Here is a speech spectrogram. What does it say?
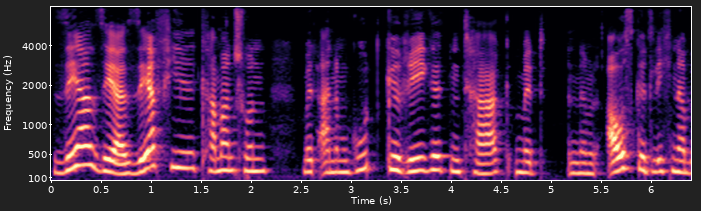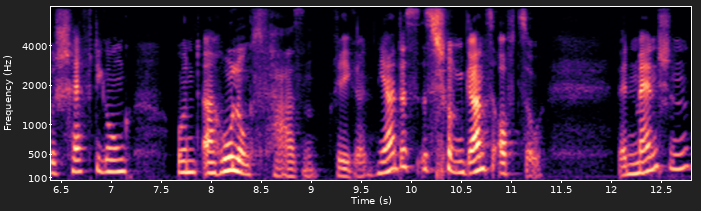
Sehr, sehr, sehr viel kann man schon mit einem gut geregelten Tag, mit einer ausgeglichener Beschäftigung und Erholungsphasen regeln. Ja, das ist schon ganz oft so. Wenn Menschen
